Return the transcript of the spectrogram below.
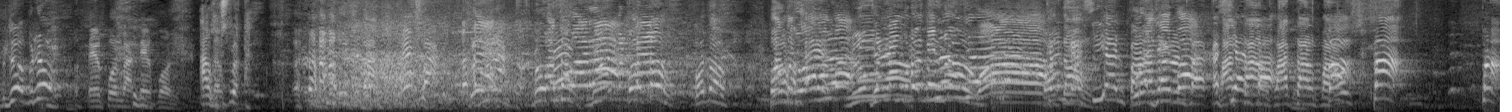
Beduk, beduk. telepon Pak, telepon. Halus, Pak. Eh Pak, Foto, foto, foto. Foto, Pak. belum menang udah minum. Wah, Kan kasihan, Pak. Jangan, Pak. Kasihan, Pak. fatal Pak. Pak, Pak.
